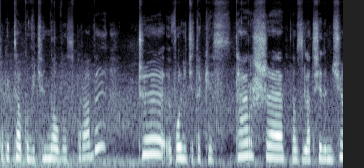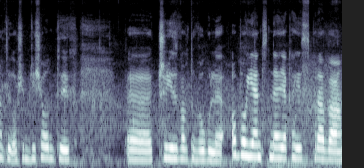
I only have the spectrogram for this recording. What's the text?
takie całkowicie nowe sprawy, czy wolicie takie starsze, tam z lat 70., 80., e, czy jest Wam to w ogóle obojętne, jaka jest sprawa?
